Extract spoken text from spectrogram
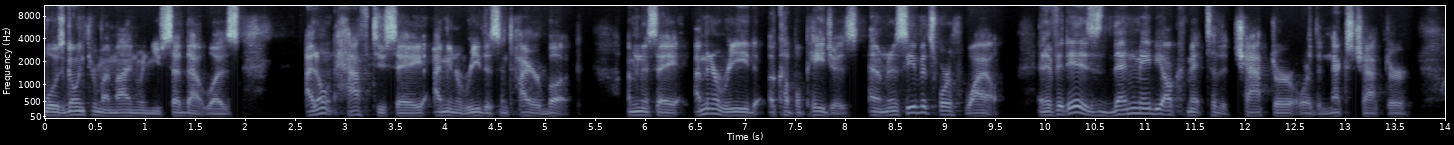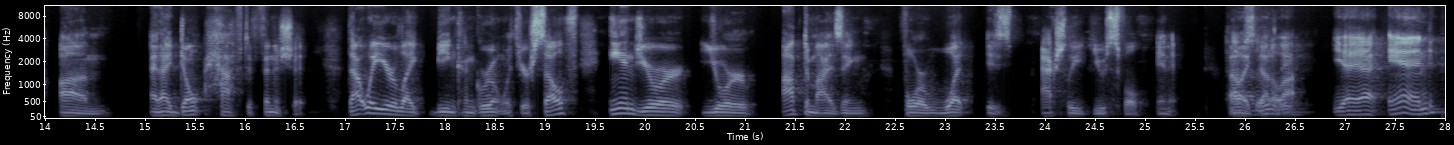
what was going through my mind when you said that was i don't have to say i'm going to read this entire book i'm going to say i'm going to read a couple pages and i'm going to see if it's worthwhile and if it is then maybe i'll commit to the chapter or the next chapter um, and i don't have to finish it that way you're like being congruent with yourself and you're you're optimizing for what is actually useful in it. I Absolutely. like that a lot. Yeah, yeah. And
